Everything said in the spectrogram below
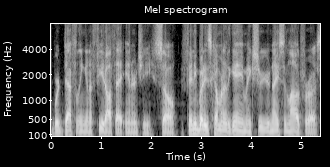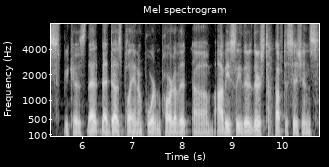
we're definitely going to feed off that energy. So if anybody's coming to the game, make sure you're nice and loud for us because that that does play an important part of it. Um, obviously, there, there's tough decisions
